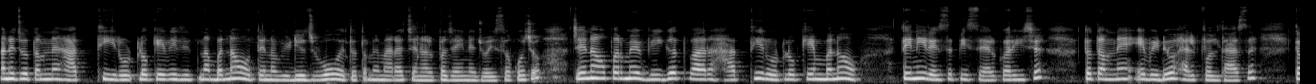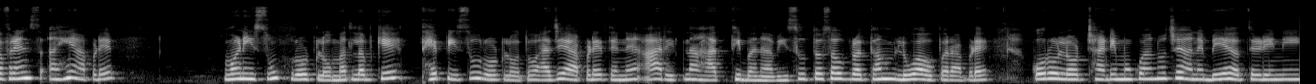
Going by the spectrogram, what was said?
અને જો તમને હાથથી રોટલો કેવી રીતના બનાવો તેનો વીડિયો જોવો હોય તો તમે મારા ચેનલ પર જઈને જોઈ શકો છો. જેના ઉપર મેં વિગતવાર હાથથી રોટલો કેમ બનાવો તેની રેસિપી શેર કરી છે, તો તમને એ વીડિયો હેલ્પફુલ થશે. તો ફ્રેન્ડ્સ, અહીં આપણે વણીશું રોટલો, મતલબ કે થેપીશું રોટલો. તો આજે આપણે તેને આ રીતના હાથથી બનાવીશું. તો સૌ પ્રથમ લુવા ઉપર આપણે કોરો લોટ છાંટી મૂકવાનો છે અને બે હથેળીની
